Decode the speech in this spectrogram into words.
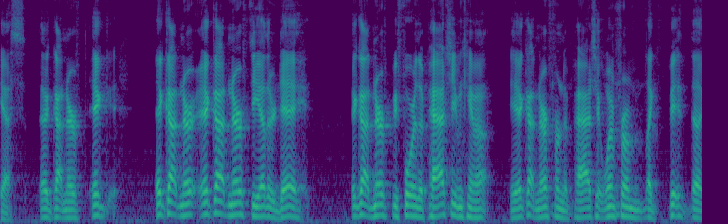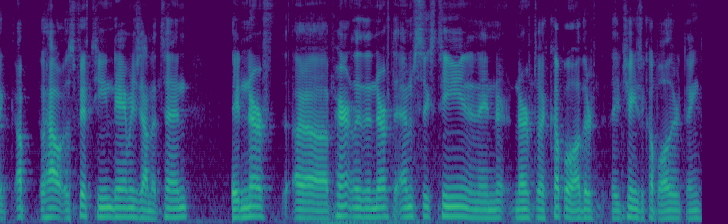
Yes, it got nerfed. It it got nerf. It got nerfed the other day. It got nerfed before the patch even came out. Yeah, it got nerfed from the patch. It went from like like up to how it was 15 damage down to 10. They nerfed. Uh, apparently, they nerfed the M16 and they ner- nerfed a couple other. They changed a couple other things.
